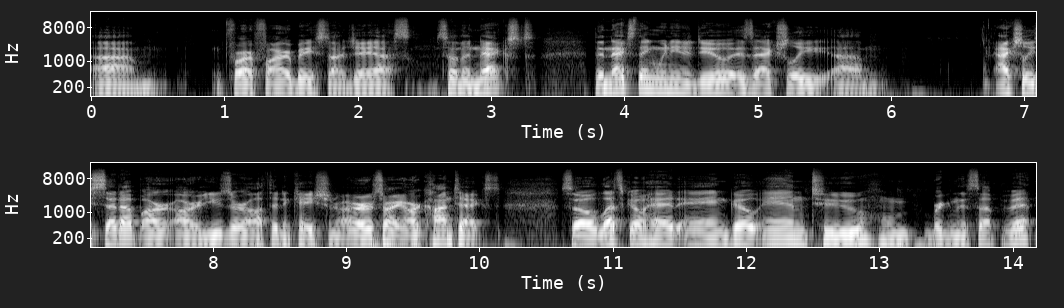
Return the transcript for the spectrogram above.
um, for our Firebase.js. So the next, the next thing we need to do is actually um, actually set up our, our user authentication or sorry our context. So let's go ahead and go into I'm bringing this up a bit.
